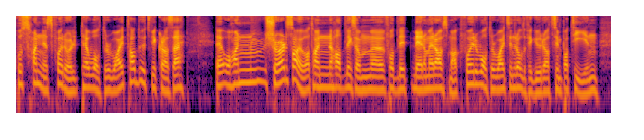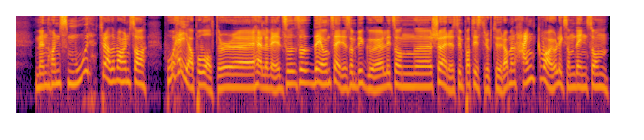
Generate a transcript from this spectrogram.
hvordan hans forhold til Walter White hadde utvikla seg. Eh, og han sjøl sa jo at han hadde liksom eh, fått litt mer og mer avsmak for Walter White sin rollefigur, at sympatien men hans mor, tror jeg det var han sa, hun heia på Walter uh, hele veien. Så, så, det er jo en serie som bygger litt sånn uh, skjøre sympatistrukturer. Men Hank var jo liksom den som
